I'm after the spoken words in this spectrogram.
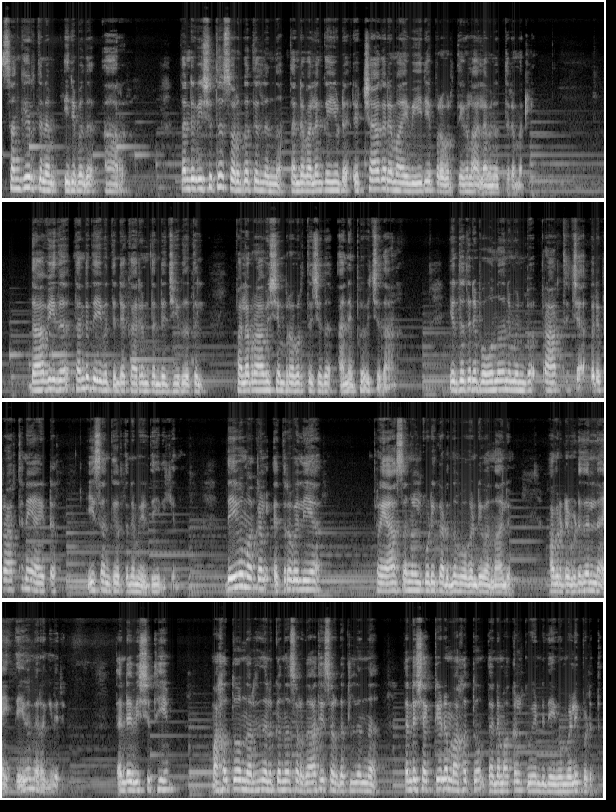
സങ്കീർത്തനം ഇരുപത് ആറ്. തന്റെ വിശുദ്ധ സ്വർഗത്തിൽ നിന്ന് തന്റെ വലങ്കൈയുടെ രക്ഷാകരമായ വീര്യപ്രവൃത്തികളാൽ അവൻ ഉത്തരമരുളും. ദാവീദ് തന്റെ ദൈവത്തിന്റെ കരം തന്റെ ജീവിതത്തിൽ പല പ്രാവശ്യം പ്രവർത്തിച്ചത് അനുഭവിച്ചതാണ്. യുദ്ധത്തിന് പോകുന്നതിന് മുൻപ് പ്രാർത്ഥിച്ച ഒരു പ്രാർത്ഥനയായിട്ട് ഈ സങ്കീർത്തനം എഴുതിയിരിക്കുന്നു. ദൈവമക്കൾ എത്ര വലിയ പ്രയാസങ്ങളിൽ കൂടി കടന്നു പോകേണ്ടി വന്നാലും അവരുടെ വിടുതലിനായി ദൈവം ഇറങ്ങി വരും. തന്റെ വിശുദ്ധിയും മഹത്വവും നിറഞ്ഞു നിൽക്കുന്ന സ്വർഗാധി സ്വർഗത്തിൽ നിന്ന് തന്റെ ശക്തിയുടെ മഹത്വം തന്റെ മക്കൾക്ക് വേണ്ടി ദൈവം വെളിപ്പെടുത്തും.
